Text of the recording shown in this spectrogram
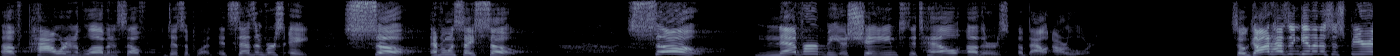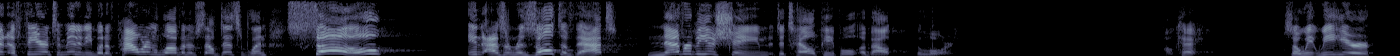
of power and of love and self discipline. It says in verse 8, so, everyone say so. So, never be ashamed to tell others about our Lord. So God hasn't given us a spirit of fear and timidity, but of power and love and of self discipline. So, in, as a result of that, never be ashamed to tell people about the Lord. Okay. So we, we hear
